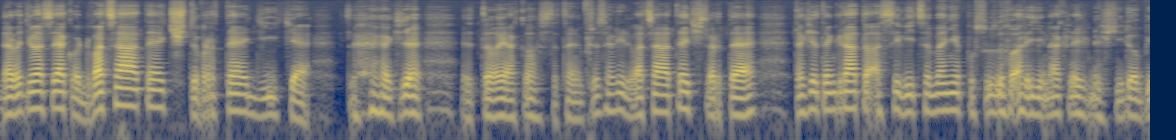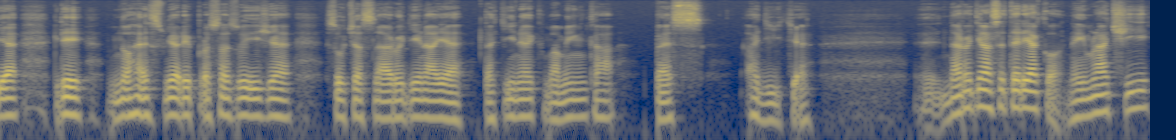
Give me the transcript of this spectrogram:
narodila se jako 24. dítě. Takže to jako jste nepřesahli 24. Takže tenkrát to asi víceméně posuzovali jinak než v dnešní době, kdy mnohé směry prosazují, že současná rodina je tatínek, maminka, pes a dítě. Narodila se tedy jako nejmladší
